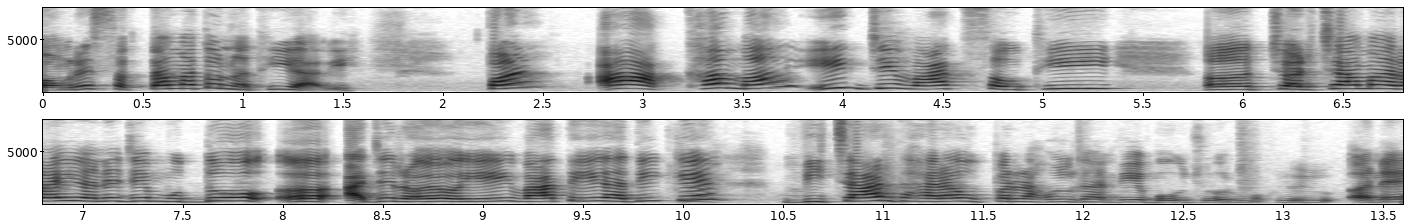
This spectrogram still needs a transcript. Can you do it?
કોંગ્રેસ સત્તામાં તો નથી આવી. પણ આ આખામાં એક જે વાત સૌથી ચર્ચામાં રહી અને જે મુદ્દો આજે રહ્યો એ વાત એ હતી કે વિચારધારા ઉપર રાહુલ ગાંધીએ બહુ જોર મોકલ્યું અને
